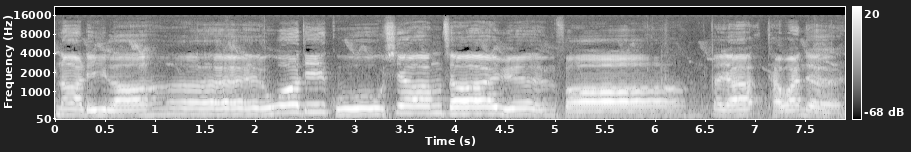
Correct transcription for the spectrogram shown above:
哪里来，我的故乡在远方。大家台湾的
